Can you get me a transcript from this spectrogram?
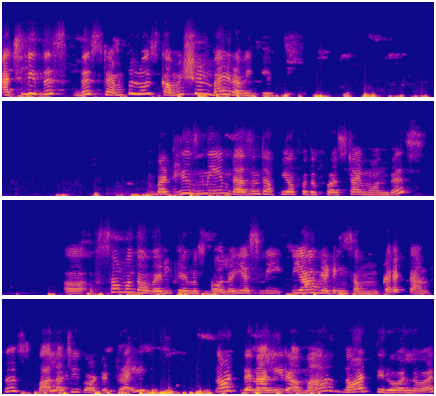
Actually, this this temple was commissioned by Ravi Kirti, but his name doesn't appear for the first time on this. Uh, some of the very famous scholar. Yes, we we are getting some correct answers. Balaji got it right. Not Tenali Rama, not Tiruvalluvar.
